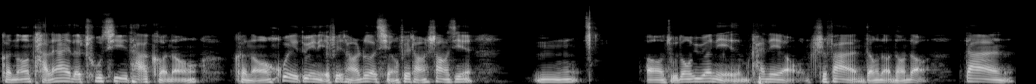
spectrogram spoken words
可能谈恋爱的初期，他可能可能会对你非常热情，非常上心，嗯，呃，主动约你怎么看电影、吃饭等等等等。但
